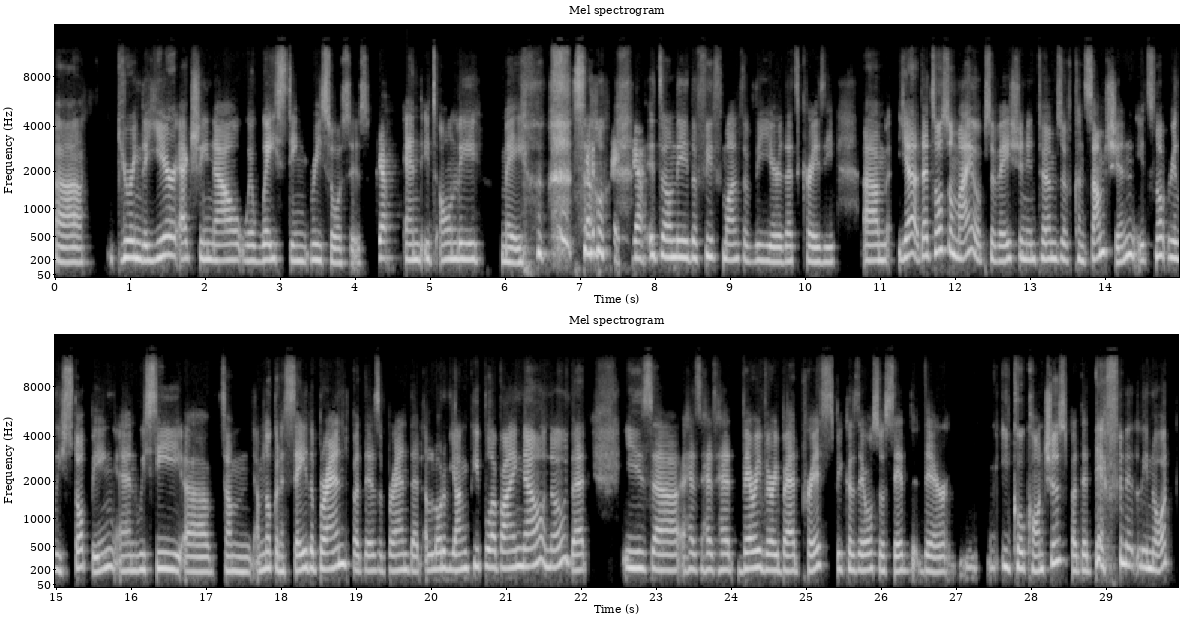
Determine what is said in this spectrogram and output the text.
uh, during the year. Actually, now we're wasting resources. Yeah, and it's only May. so yeah. it's only the fifth month of the year. That's crazy. Um, yeah, that's also my observation in terms of consumption. It's not really stopping. And we see uh, some, I'm not going to say the brand, but there's a brand that a lot of young people are buying now, no, that is, uh, has, has had very, very bad press because they also said they're eco conscious, but they're definitely not.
